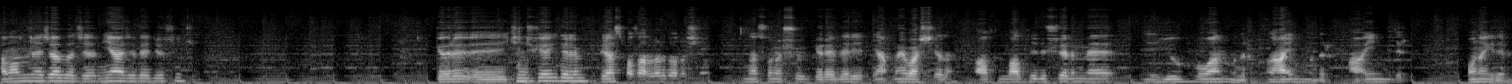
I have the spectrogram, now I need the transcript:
Tamamlayacağız acı. Niye acele ediyorsun ki? Görev, e, ikinci köye gidelim. Biraz pazarları dolaşayım. Ondan sonra şu görevleri yapmaya başlayalım. Altın baltayı düşürelim ve e, Yu Huan mıdır? Hain mıdır? Hain midir? Ona gidelim.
